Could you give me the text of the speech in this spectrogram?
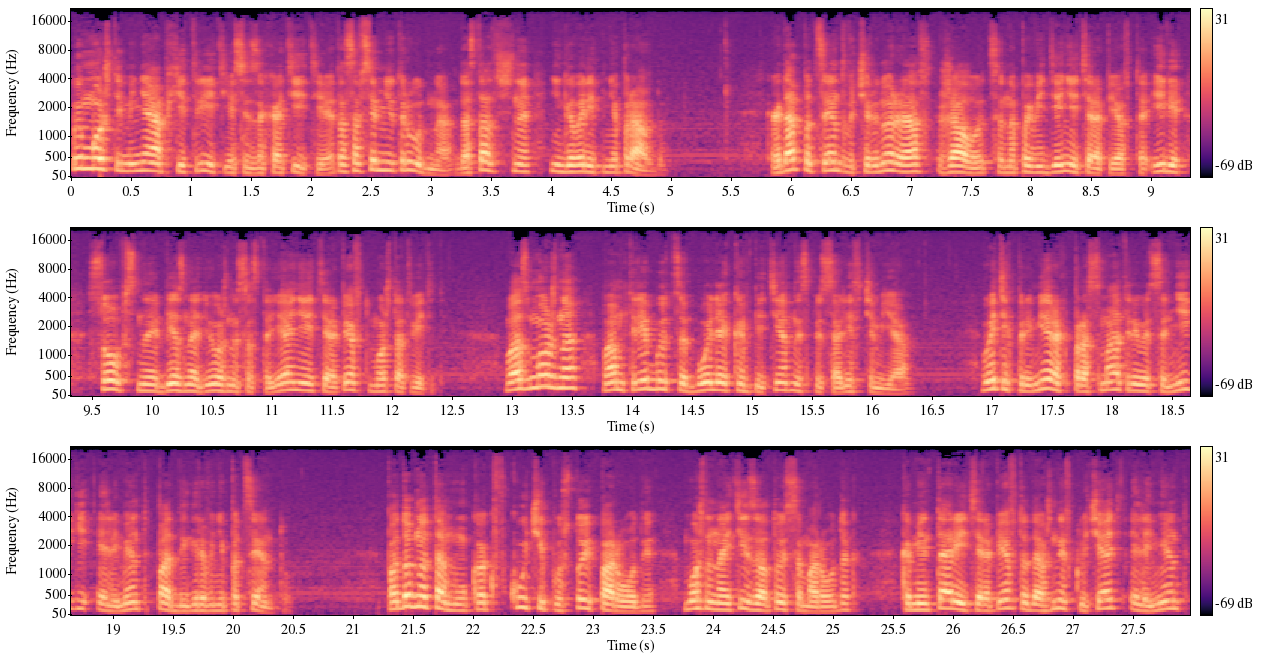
«Вы можете меня обхитрить, если захотите. Это совсем не трудно. Достаточно не говорить мне правду». Когда пациент в очередной раз жалуется на поведение терапевта или собственное безнадежное состояние, терапевт может ответить «Возможно, вам требуется более компетентный специалист, чем я». В этих примерах просматривается некий элемент подыгрывания пациенту. Подобно тому, как в куче пустой породы можно найти золотой самородок, комментарии терапевта должны включать элемент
